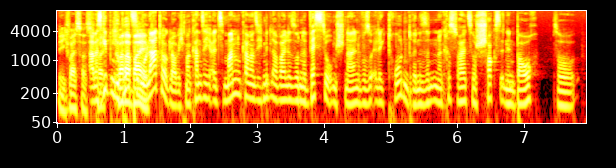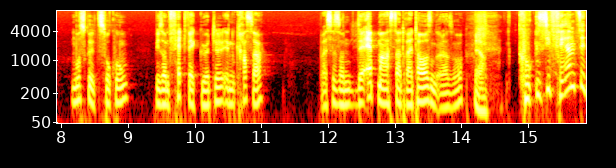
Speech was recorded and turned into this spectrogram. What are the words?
nee, ich weiß das. Aber es gibt einen. Geburtssimulator, glaube ich. Man kann sich als Mann, kann man sich mittlerweile so eine Weste umschnallen, wo so Elektroden drin sind und dann kriegst du halt so Schocks in den Bauch, so Muskelzuckung, wie so ein Fettweggürtel in krasser. Weißt du, so ein, der Appmaster 3000 oder so. Ja. Gucken Sie Fernsehen.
